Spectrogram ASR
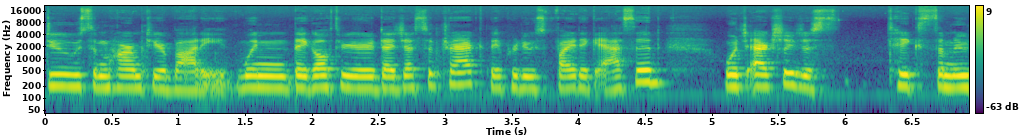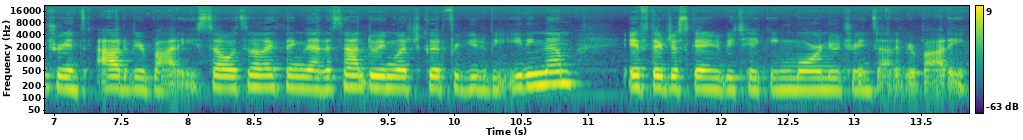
do some harm to your body. When they go through your digestive tract, they produce phytic acid, which actually just takes some nutrients out of your body. So it's another thing that it's not doing much good for you to be eating them if they're just going to be taking more nutrients out of your body.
